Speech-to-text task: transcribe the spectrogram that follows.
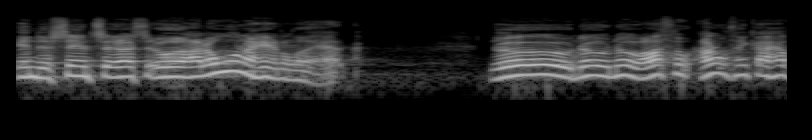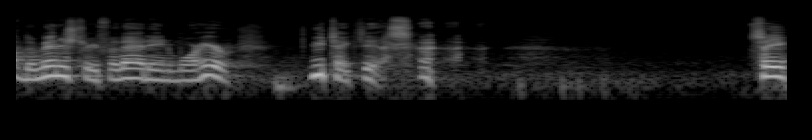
In the sense that I said, well, I don't want to handle that. No, no, no. I, th- I don't think I have the ministry for that anymore. Here, you take this. See,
